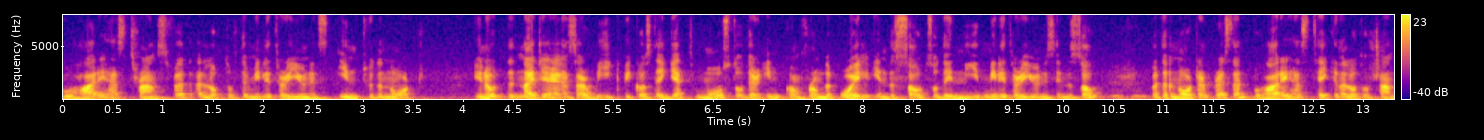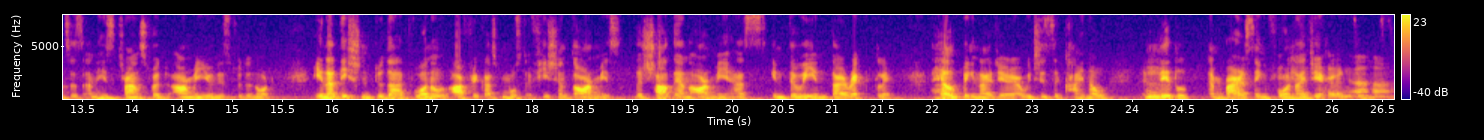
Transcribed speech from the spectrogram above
Buhari has transferred a lot of the military units into the north. You know, the Nigerians are weak because they get most of their income from the oil in the south, so they need military units in the south. Mm-hmm. But the northern president, Buhari, has taken a lot of chances and he's transferred army units to the north. In addition to that, one of Africa's most efficient armies, the Chadian army, has intervened directly helping Nigeria, which is a kind of a little embarrassing for Nigeria Hmm. Uh-huh.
